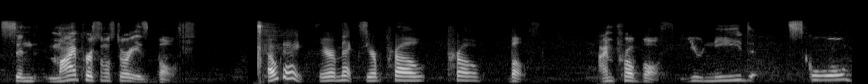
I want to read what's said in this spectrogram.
Sin my personal story is both Okay, you're a mix. You're pro pro both. I'm pro both. You need school,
